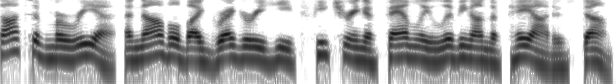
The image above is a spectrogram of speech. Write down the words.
Thoughts of Maria, a novel by Gregory Heath featuring a family living on the Payatas dump.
